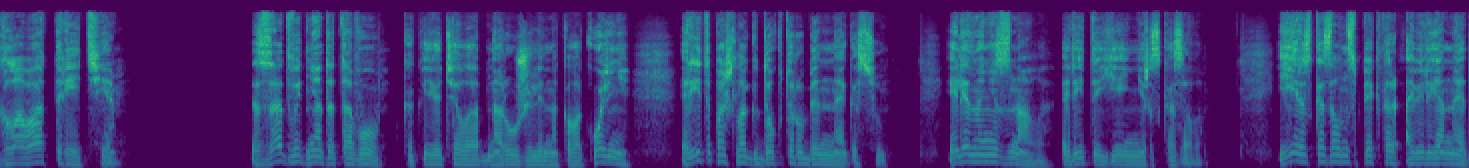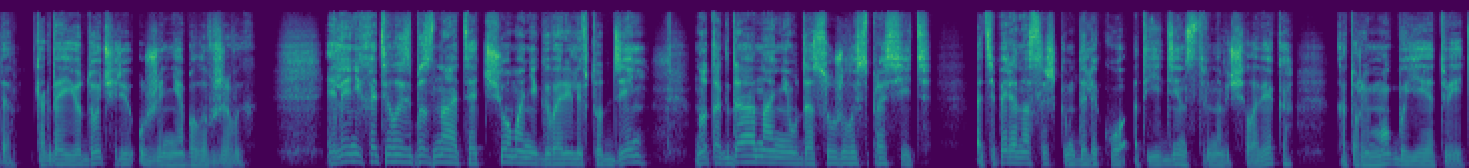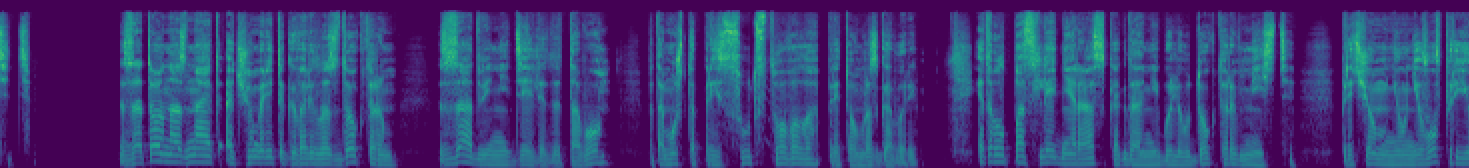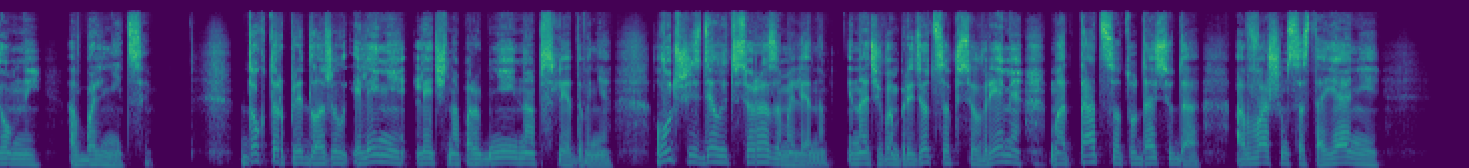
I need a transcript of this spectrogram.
Глава третья. За два дня до того, как ее тело обнаружили на колокольне, Рита пошла к доктору Беннегасу. Елена не знала, Рита ей не рассказала. Ей рассказал инспектор Авельянеда, когда ее дочери уже не было в живых. Елене хотелось бы знать, о чем они говорили в тот день, но тогда она не удосужилась спросить, а теперь она слишком далеко от единственного человека, который мог бы ей ответить. Зато она знает, о чем Рита говорила с доктором за две недели до того, потому что присутствовала при том разговоре. Это был последний раз, когда они были у доктора вместе, причем не у него в приемной, а в больнице. Доктор предложил Елене лечь на пару дней на обследование. Лучше сделать все разом, Елена, иначе вам придется все время мотаться туда-сюда, а в вашем состоянии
